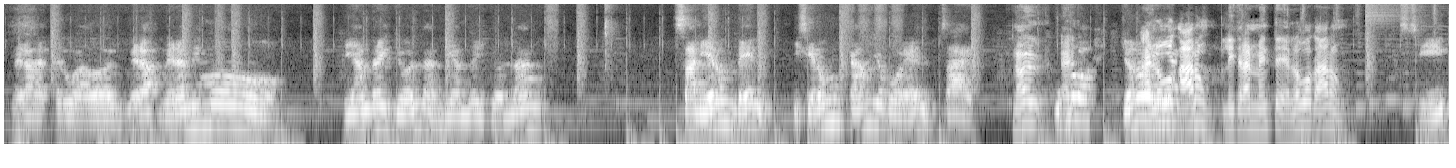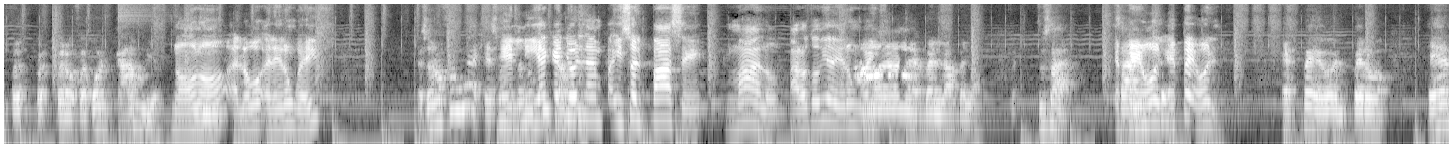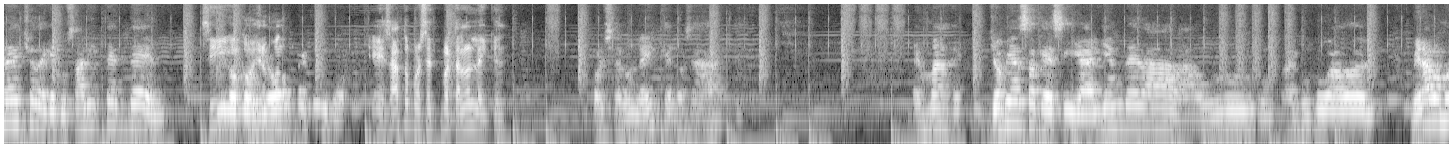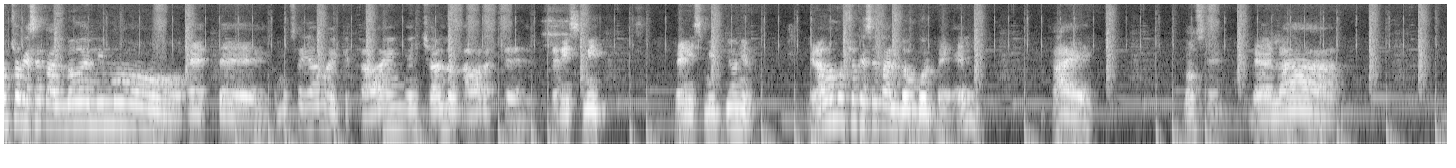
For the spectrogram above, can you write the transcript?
mira a este jugador, mira, mira el mismo DeAndre Jordan, DeAndre Jordan salieron de él, hicieron un cambio por él, ¿sabes? No, yo no él lo votaron, literalmente, él lo votaron. Sí, pero, fue por cambio. No, no, él, lo, él, era un wave. Eso no fue un wave. el día que Jordan hizo el pase malo, al otro día dieron wave. Ah, es verdad, es verdad. Tú sabes. Es peor, es peor. Es peor, pero es el hecho de que tú saliste de él sí, y lo cogió otro equipo. Exacto, por ser por estar los Lakers. Por ser un Lakers, o sea, es más, yo pienso que si alguien de da un, algún jugador Mira lo mucho que se tardó el mismo, este, ¿cómo se llama? El que estaba en, en Charlotte ahora, este, Dennis Smith, Dennis Smith Jr. Mira lo mucho que se tardó en volver. Ay, no sé, de verdad,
